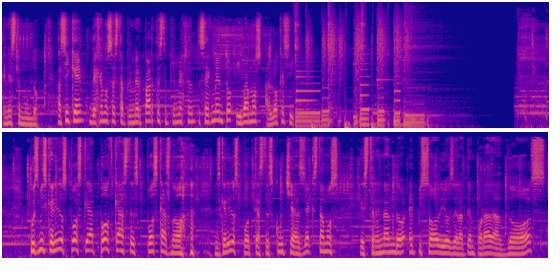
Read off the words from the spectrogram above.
en este mundo. Así que dejemos esta primera parte, este primer segmento y vamos a lo que sigue. Pues mis queridos podcast, podcast no, mis queridos podcast escuchas, ya que estamos estrenando episodios de la temporada 2,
